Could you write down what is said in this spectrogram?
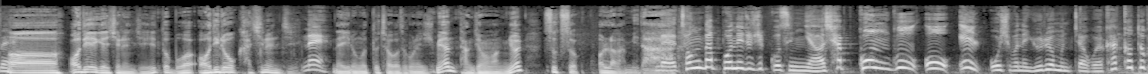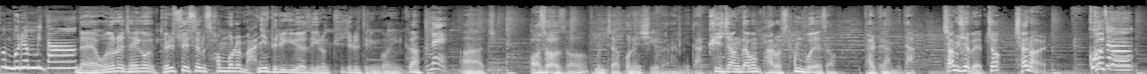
네. 어, 어디에 계시는지, 또 뭐, 어디로 가시는지. 네. 이런 것도 적어서 보내주시면 당첨 확률 쑥쑥 올라갑니다. 네, 정답 보내주실 곳은요. 샵0951 50원의 유료 문자고요. 카카오톡은 무료입니다. 네, 오늘은 저희가 될 수 있으면 선물을 많이 드리기 위해서 이런 퀴즈를 드린 거니까. 네. 아, 저- 어서 어서 문자 보내시기 바랍니다. 퀴즈 정답은 바로 3부에서 발표합니다. 잠시 후에 뵙죠. 채널 고정. 고정.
